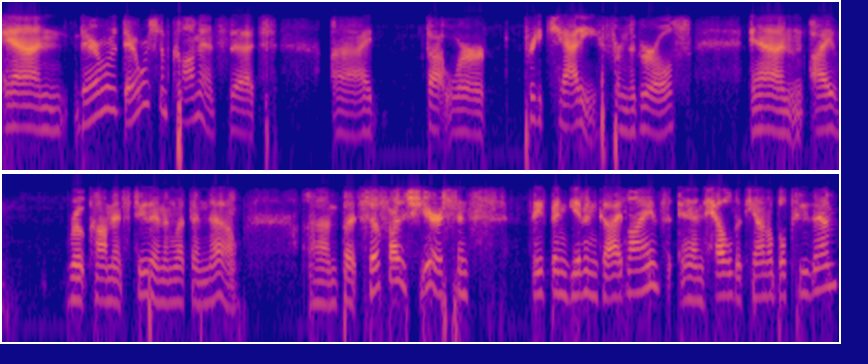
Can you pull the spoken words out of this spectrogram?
And there were there were some comments that uh, I thought were pretty catty from the girls, and I wrote comments to them and let them know. Um, but so far this year, since they've been given guidelines and held accountable to them,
